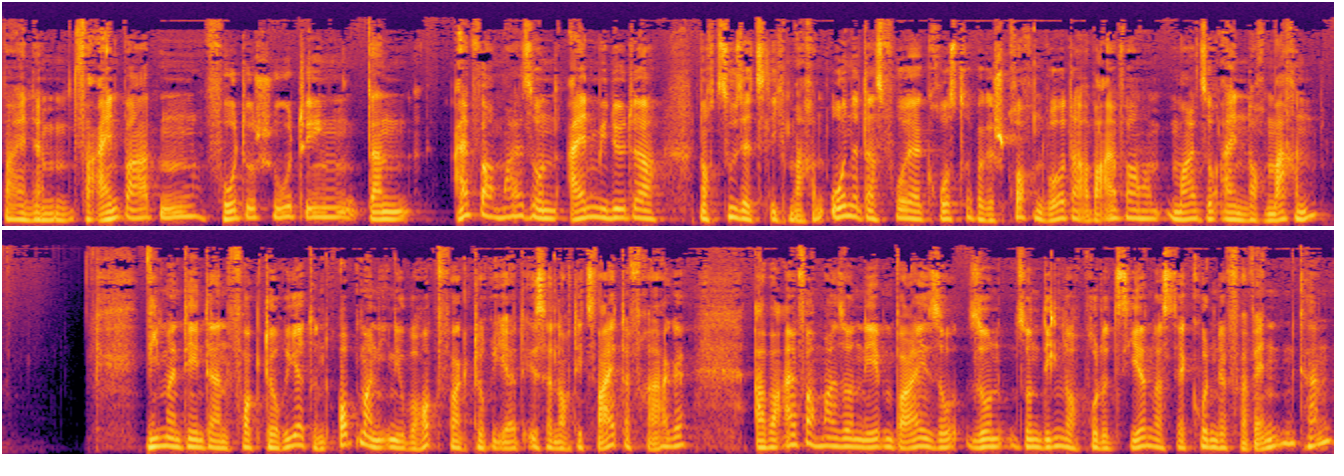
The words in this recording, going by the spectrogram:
bei einem vereinbarten Fotoshooting dann einfach mal so ein Einminüter noch zusätzlich machen, ohne dass vorher groß drüber gesprochen wurde, aber einfach mal so einen noch machen. Wie man den dann faktoriert und ob man ihn überhaupt faktoriert, ist ja noch die zweite Frage. Aber einfach mal so nebenbei so, so, so ein Ding noch produzieren, was der Kunde verwenden kann.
